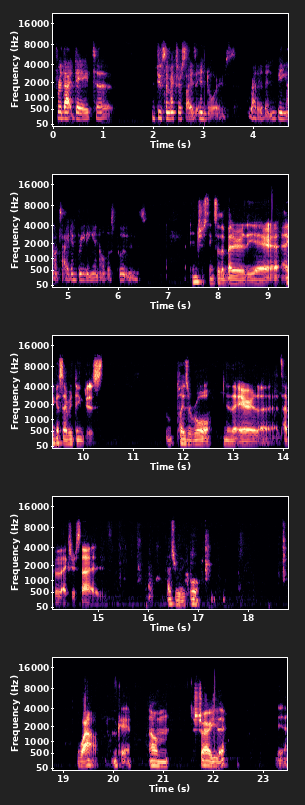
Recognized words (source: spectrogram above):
for that day to do some exercise indoors rather than being outside and breathing in all those pollutants. Interesting. So the better the air, I guess everything just plays a role. You know, the air, the type of exercise. That's really cool. Wow. Okay. Um, Shai, are you there? Yeah.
